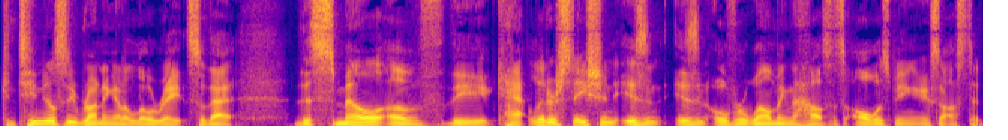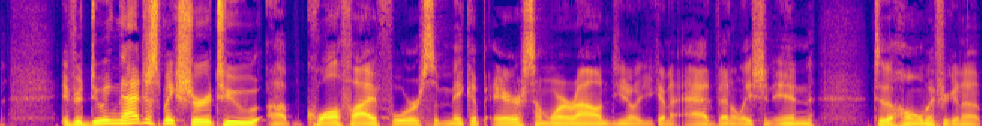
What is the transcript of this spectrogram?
continuously running at a low rate so that the smell of the cat litter station isn't isn't overwhelming the house. It's always being exhausted. If you're doing that, just make sure to uh, qualify for some makeup air somewhere around. You know, you're going to add ventilation in to the home if you're going to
